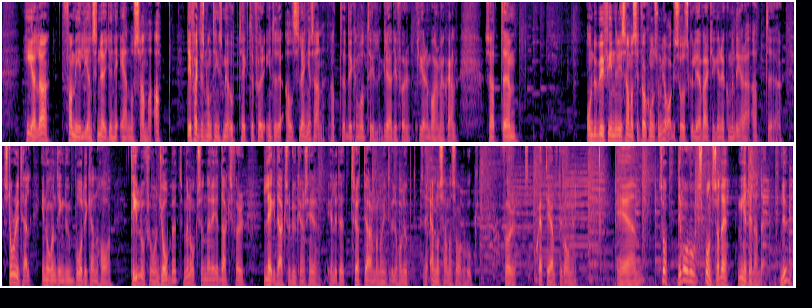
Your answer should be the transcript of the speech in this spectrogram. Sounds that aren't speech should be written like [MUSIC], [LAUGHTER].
hela familjens nöjen i en och samma app. Det är faktiskt någonting som jag upptäckte för inte alls länge sedan, att det kan vara till glädje för fler än bara mig själv. Så att eh, om du befinner dig i samma situation som jag så skulle jag verkligen rekommendera att eh, Storytel är någonting du både kan ha till och från jobbet men också när det är dags för läggdags och du kanske är, är lite trött i armarna och inte vill hålla upp en och samma sagobok för sjätte elfte gången. Eh, så, det var vårt sponsrade meddelande. Nu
